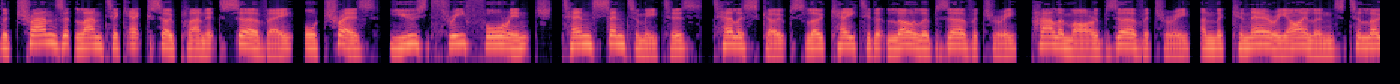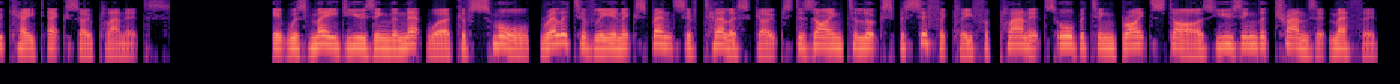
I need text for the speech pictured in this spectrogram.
The Transatlantic Exoplanet Survey, or TRES, used three 4-inch (10 cm) telescopes located at Lowell Observatory, Palomar Observatory, and the Canary Islands to locate exoplanets. It was made using the network of small, relatively inexpensive telescopes designed to look specifically for planets orbiting bright stars using the transit method.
